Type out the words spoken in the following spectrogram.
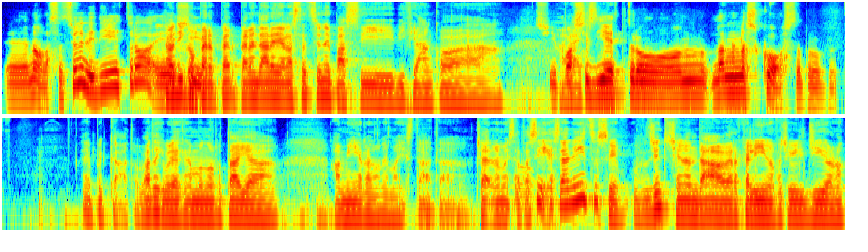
Eh, no, la stazione è lì dietro. E no, dico sì. per, per, per, andare alla stazione passi di fianco a. Sì, passi Exit. dietro, l'hanno nascosta proprio. È peccato. Guarda che quella che la monorotaia a Mira non è mai stata. Cioè, non è mai stata. No. Sì, all'inizio sì, la gente ce ne andava, era carino, facevi il giro. No?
